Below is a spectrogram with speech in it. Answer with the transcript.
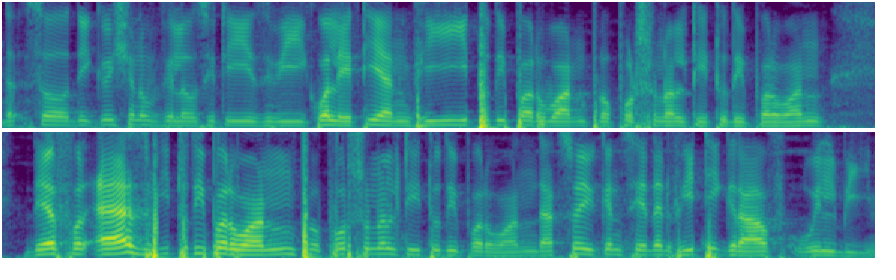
the, so the equation of velocity is v equal at and v to the power 1 proportional t to the power 1 therefore as v to the power 1 proportional t to the power 1 that's why you can say that vt graph will be.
